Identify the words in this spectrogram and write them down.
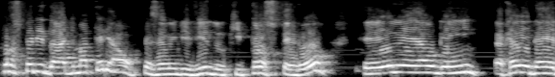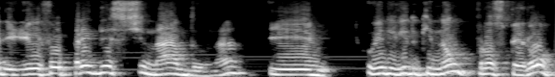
prosperidade material. Quer dizer, o indivíduo que prosperou, ele é alguém, aquela ideia de ele foi predestinado, né? E o indivíduo que não prosperou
